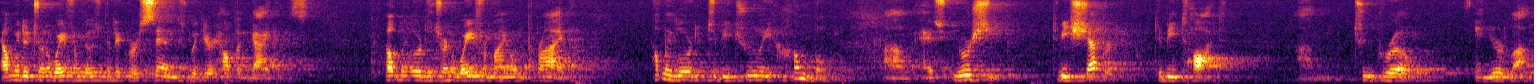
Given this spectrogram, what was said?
Help me to turn away from those particular sins with your help and guidance. Help me, Lord, to turn away from my own pride. Help me, Lord, to be truly humble um, as your sheep, to be shepherd, to be taught, um, to grow in your love.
